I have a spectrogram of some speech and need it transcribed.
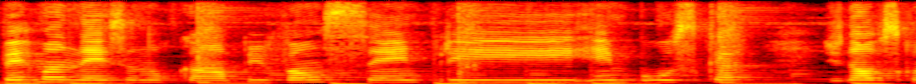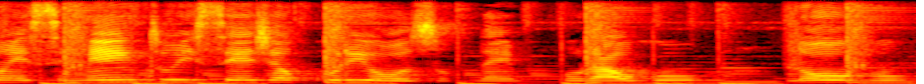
permaneçam no campo e vão sempre em busca de novos conhecimentos e seja curioso, né, por algo novo,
